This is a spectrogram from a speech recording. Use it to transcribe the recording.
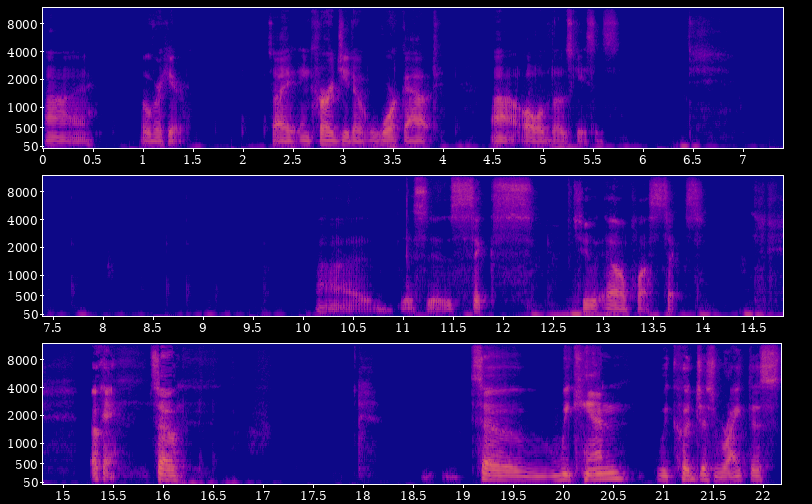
uh, over here. So I encourage you to work out uh, all of those cases. Uh, this is 6 to L plus 6. Okay, so so we can we could just write this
